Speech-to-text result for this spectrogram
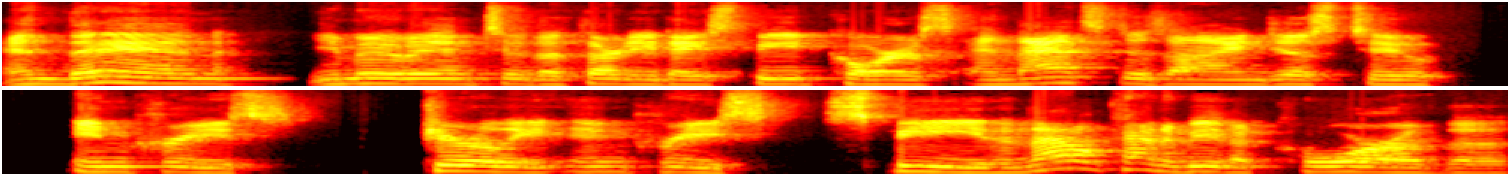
And then you move into the 30 day speed course, and that's designed just to increase purely increase speed and that'll kind of be the core of the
